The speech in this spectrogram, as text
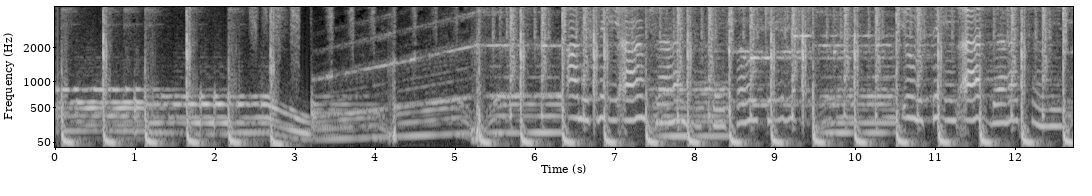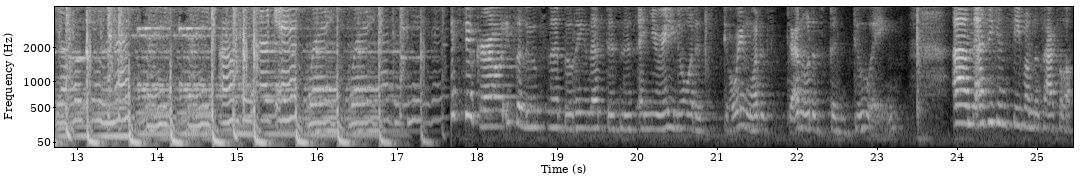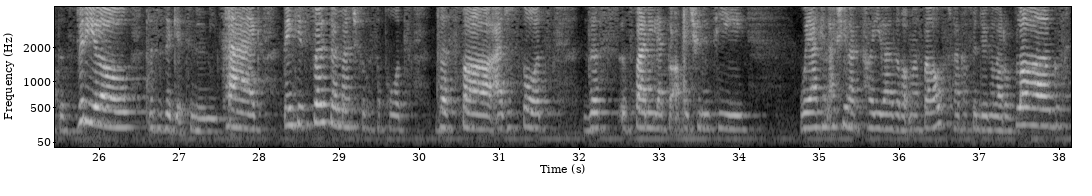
It. It's your girl, Issa Loops, they're building that business, and you already know what it's doing, what it's done, what it's been doing. Um, as you can see from the title of this video, this is a get to know me tag. Thank you so, so much for the support thus far. I just thought this is finally like the opportunity where I can actually like tell you guys about myself. Like I've been doing a lot of vlogs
